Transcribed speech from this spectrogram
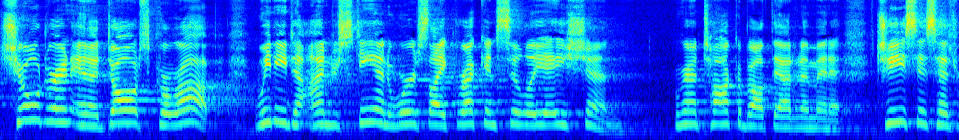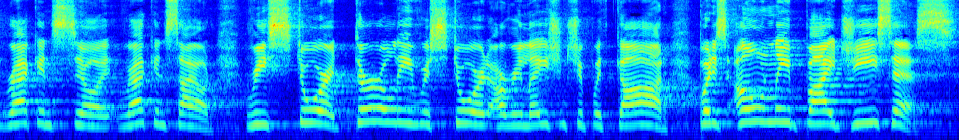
children and adults grow up, we need to understand words like reconciliation. We're going to talk about that in a minute. Jesus has reconciled, reconciled, restored, thoroughly restored our relationship with God, but it's only by Jesus.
